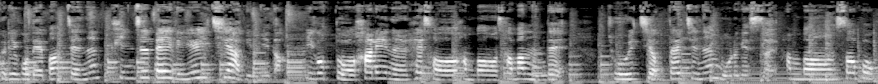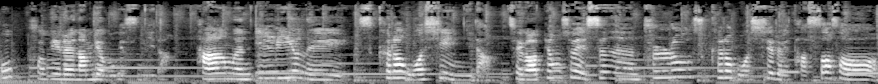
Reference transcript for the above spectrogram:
그리고 네 번째는 퀸즈베리의 치약입니다. 이것도 할인을 해서 한번 사봤는데 좋을지 어떨지는 모르겠어요. 한번 써보고 후기를 남겨보겠습니다. 다음은 1, 2윤의 스크럽 워시입니다. 제가 평소에 쓰는 플루 스크럽 워시를 다 써서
